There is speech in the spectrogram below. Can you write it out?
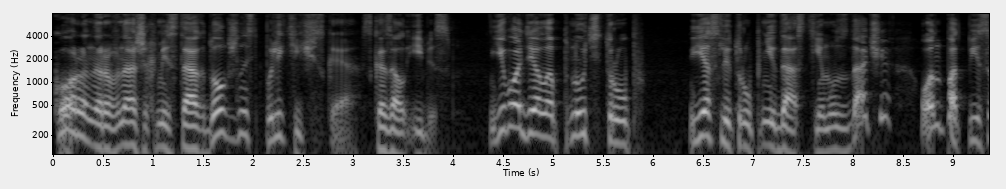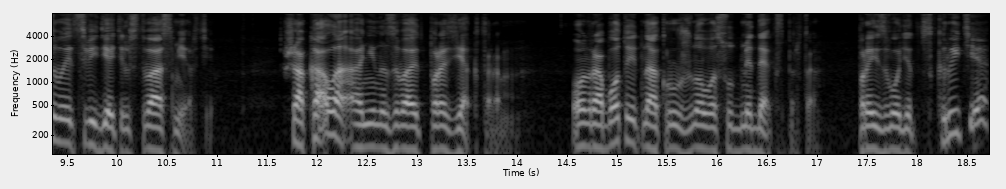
«Коронер в наших местах должность политическая», — сказал Ибис. «Его дело пнуть труп. Если труп не даст ему сдачи, он подписывает свидетельство о смерти. Шакала они называют прозектором. Он работает на окружного судмедэксперта, производит вскрытие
